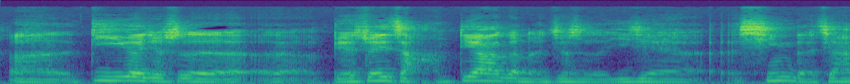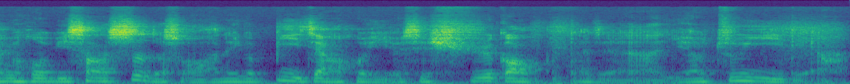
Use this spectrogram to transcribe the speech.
呃，第一个就是呃别追涨，第二个呢就是一些新的加密货币上市的时候啊，那个币价会有些虚高，大家也要注意一点啊。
